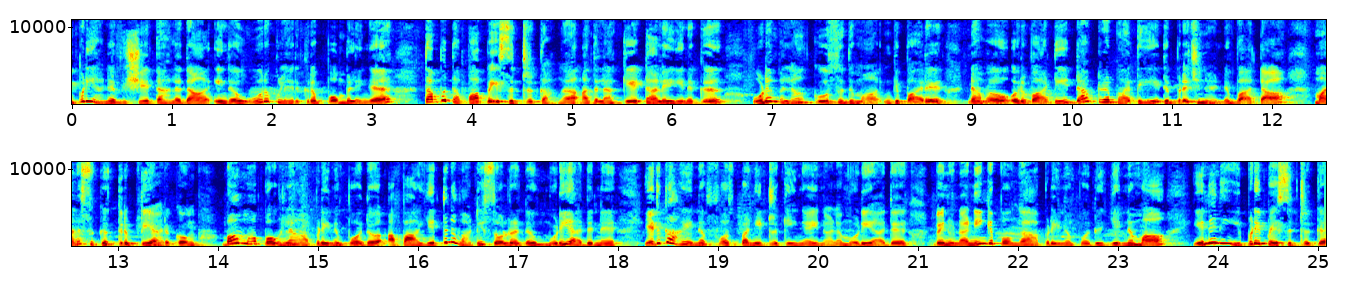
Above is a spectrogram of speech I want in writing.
இப்படியான விஷயத்தால தான் இந்த ஊருக்குள்ளே இருக்கிற பொம்பளைங்க தப்பு தப்பாக பேசிட்டு இருக்காங்க. அதெல்லாம் கேட்டாலே எனக்கு உடம்பெல்லாம் கூசுதுமா இங்கே பாரு நாம ஒரு வாட்டி டாக்டரை பார்த்து எது பிரச்சனைன்னு பார்த்தா மனசுக்கு திருப்தியாக இருக்கும். வாமா போகலாம் அப்படின்னு போது அப்பா எத்தனை வாட்டி சொல்கிறது முடியாதுன்னு. எதுக்காக என்ன ஃபோர்ஸ் பண்ணிட்டு இருக்கீங்க? என்னால் முடியாது. வேணும்னா நீங்கள் போங்க அப்படின்னு போது என்னம்மா? என்ன நீ இப்படி பேசிட்டு இருக்க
